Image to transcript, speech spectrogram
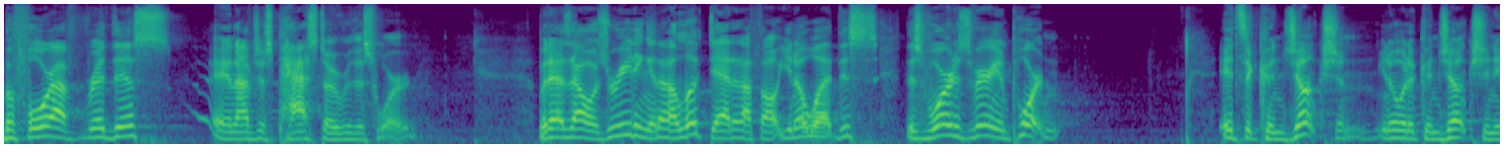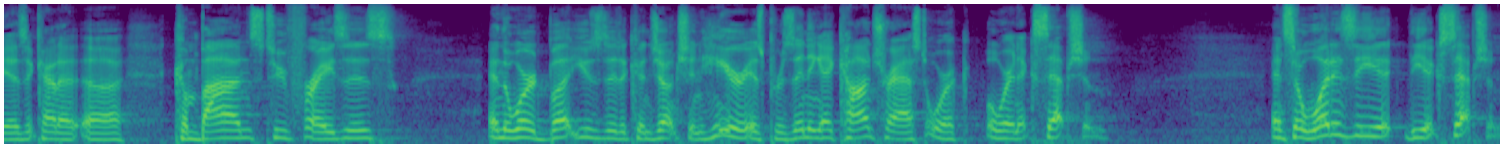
before I've read this, and I've just passed over this word. But as I was reading it and I looked at it, I thought, you know what? This, this word is very important. It's a conjunction. You know what a conjunction is? It kind of uh, combines two phrases. And the word but used in a conjunction here is presenting a contrast or, or an exception. And so, what is the, the exception?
